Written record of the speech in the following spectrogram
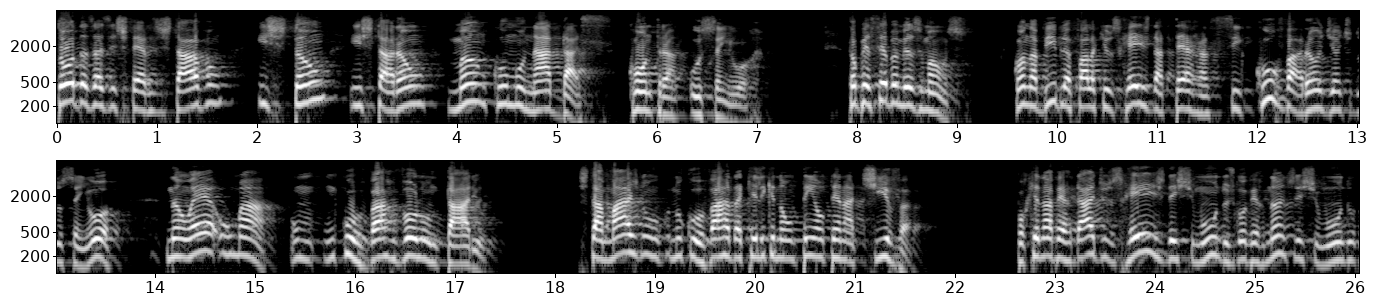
Todas as esferas estavam, estão e estarão mancomunadas contra o Senhor. Então perceba, meus irmãos, quando a Bíblia fala que os reis da terra se curvarão diante do Senhor, não é uma, um, um curvar voluntário. Está mais no, no curvar daquele que não tem alternativa. Porque, na verdade, os reis deste mundo, os governantes deste mundo,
